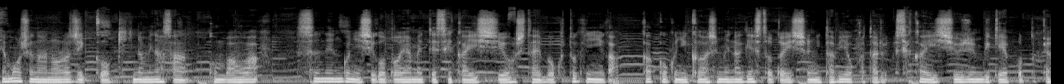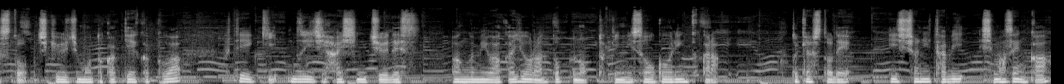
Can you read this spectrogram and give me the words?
エモーショナルのロジックをお聞きの皆さん、こんばんは。数年後に仕事を辞めて世界一周をしたい僕ときにが、各国に詳しめなゲストと一緒に旅を語る世界一周準備系ポッドキャスト、地球地元化計画は、不定期随時配信中です。番組は概要欄トップの時に総合リンクから、ポッドキャストで一緒に旅しませんか？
